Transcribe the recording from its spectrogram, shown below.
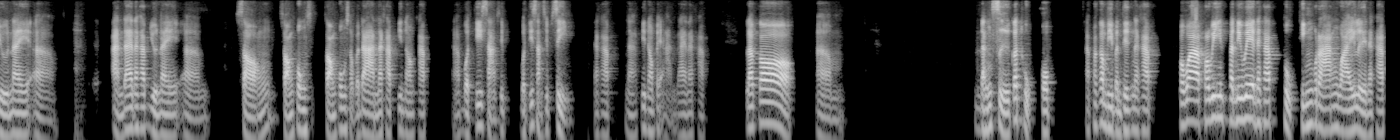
อยู่ในอ่านได้นะครับอยู่ในสองสองพงสองพงศาวดารนะครับ พี่น้องครับนะบทที่สามสิบบทที่สามสิบสี่นะครับนะพี่น้องไปอ่านได้นะครับ แล้วก็หนังสือก็ถูกพบพระคัมภีร์บันทึกนะครับ เพราะว่าพระวิพระนิเวศนะครับ ถูกทิ้งร้างไว้เลยนะครับ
